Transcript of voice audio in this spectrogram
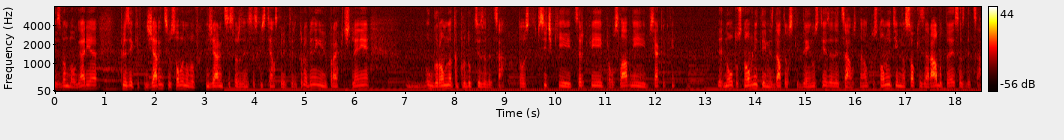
извън България, влизайки в книжарници, особено в книжарници, свързани с християнска литература, винаги ми прави впечатление огромната продукция за деца. Тоест всички църкви, православни и всякакви едно от основните им издателски дейности е за деца. Една от основните им насоки за работа е с деца.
